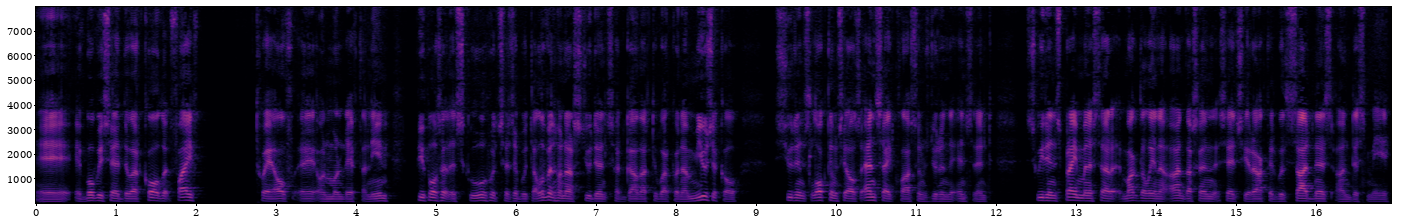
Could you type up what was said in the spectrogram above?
Uh, Bobby said they were called at 5.12 uh, on Monday afternoon. Pupils at the school, which has about 1,100 students, had gathered to work on a musical. Students locked themselves inside classrooms during the incident. Sweden's Prime Minister Magdalena Andersson said she reacted with sadness and dismay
